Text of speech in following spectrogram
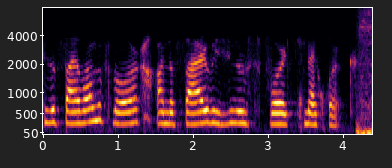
to the Five on the Floor on the Five Regional Sports Network.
